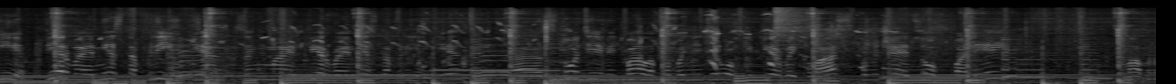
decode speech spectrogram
И первое место в ринге занимает первое место в ринге. Э, 109 баллов по бонитировке первый класс. Получает зов полей. Лавр,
